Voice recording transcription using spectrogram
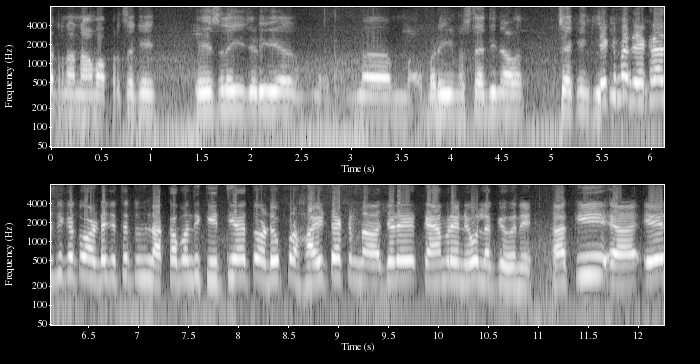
ਘਟਨਾ ਨਾ ਵਾਪਰ ਸਕੇ ਇਸ ਲਈ ਜਿਹੜੀ ਹੈ ਬੜੀ ਮੁਸਤੈਦੀ ਨਾਲ ਚੈਕਿੰਗ ਕੀਤੀ ਇੱਕ ਮੈਂ ਦੇਖ ਰਿਹਾ ਸੀ ਕਿ ਤੁਹਾਡੇ ਜਿੱਥੇ ਤੁਸੀਂ ਨਾਕਾਬੰਦੀ ਕੀਤੀ ਹੈ ਤੁਹਾਡੇ ਉੱਪਰ ਹਾਈ ਟੈਕ ਜਿਹੜੇ ਕੈਮਰੇ ਨੇ ਉਹ ਲੱਗੇ ਹੋਏ ਨੇ। ਕੀ ਇਹ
